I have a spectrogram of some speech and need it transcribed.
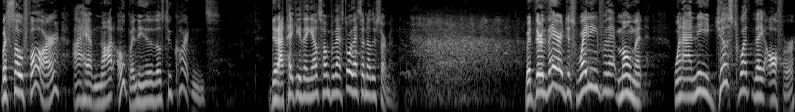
But so far, I have not opened either of those two cartons. Did I take anything else home from that store? That's another sermon. But they're there just waiting for that moment when I need just what they offer.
